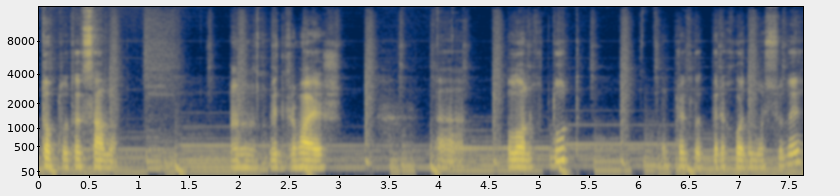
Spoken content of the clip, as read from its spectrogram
Тобто так само відкриваєш е, лонг тут. Наприклад, переходимо сюди.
